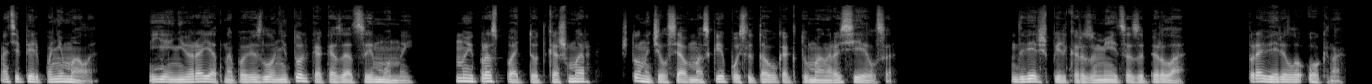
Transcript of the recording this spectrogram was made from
А теперь понимала. Ей невероятно повезло не только оказаться иммунной, но и проспать тот кошмар, что начался в Москве после того, как туман рассеялся. Дверь шпилька, разумеется, заперла. Проверила окна,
